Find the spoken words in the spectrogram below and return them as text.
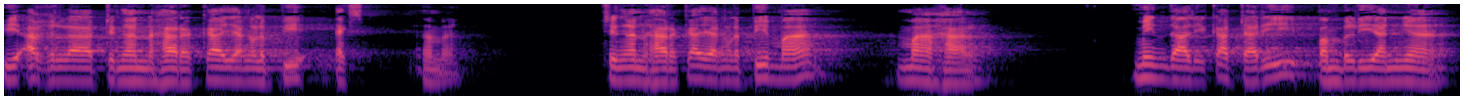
bi'agla dengan harga yang lebih apa, dengan harga yang lebih ma, mahal. Mindalika dari pembeliannya.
